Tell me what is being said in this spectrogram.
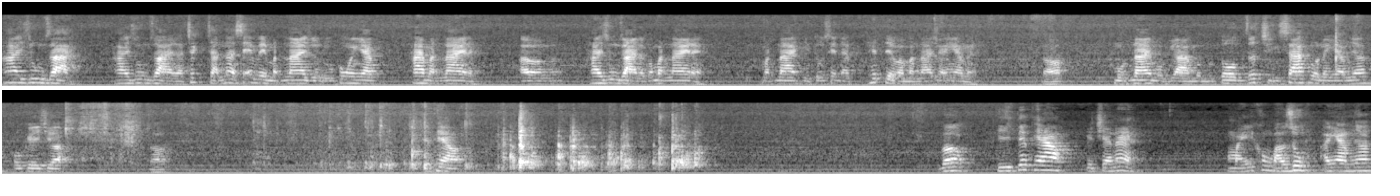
hai dung dài. Hai dung dài là chắc chắn là sẽ về mặt lai rồi đúng không anh em? Hai mặt lai này. À, hai dung dài là có mặt lai này. Mặt lai thì tôi sẽ đặt hết tiền vào mặt lai cho anh em này. Đó. Một nai một gà một, một tôm rất chính xác luôn anh em nhé ok chưa? Đó. Tiếp theo. Vâng thì tiếp theo cái chén này máy không báo rung anh em nhá.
